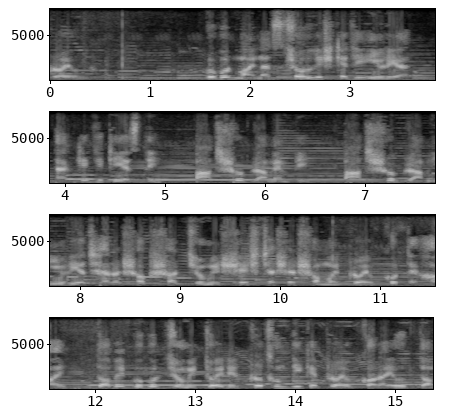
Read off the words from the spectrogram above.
প্রয়োগ। গোবর মাইনাস চল্লিশ কেজি ইউরিয়া, এক কেজি টিএসপি, পাঁচশো গ্রাম এমপি পাঁচশো গ্রাম ইউরিয়া ছাড়া সব সার জমির শেষ চাষের সময় প্রয়োগ করতে হয়, তবে গোবর জমি তৈরির প্রথম দিকে প্রয়োগ করাই উত্তম।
